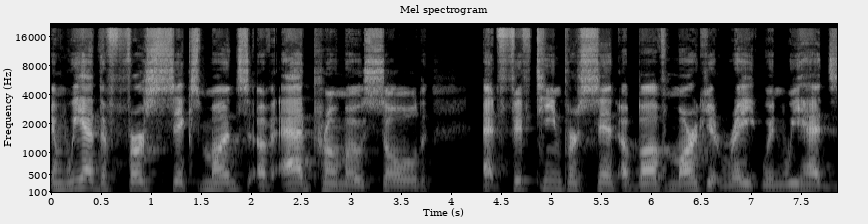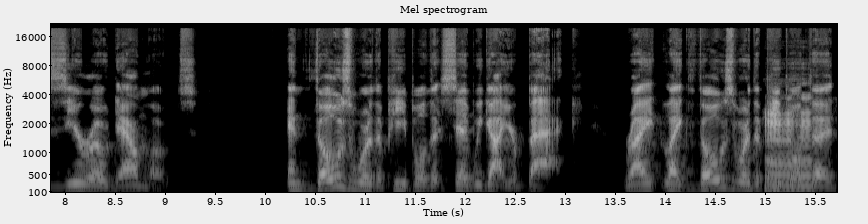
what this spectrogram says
and we had the first six months of ad promos sold at 15% above market rate when we had zero downloads. And those were the people that said, We got your back, right? Like, those were the people Mhm. that,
